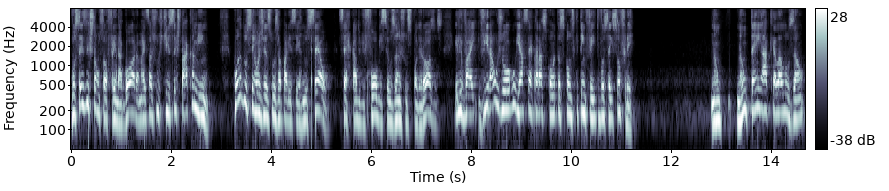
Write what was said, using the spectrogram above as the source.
Vocês estão sofrendo agora, mas a justiça está a caminho. Quando o Senhor Jesus aparecer no céu, cercado de fogo e seus anjos poderosos, ele vai virar o jogo e acertar as contas com os que têm feito vocês sofrer. Não, não tem aquela alusão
